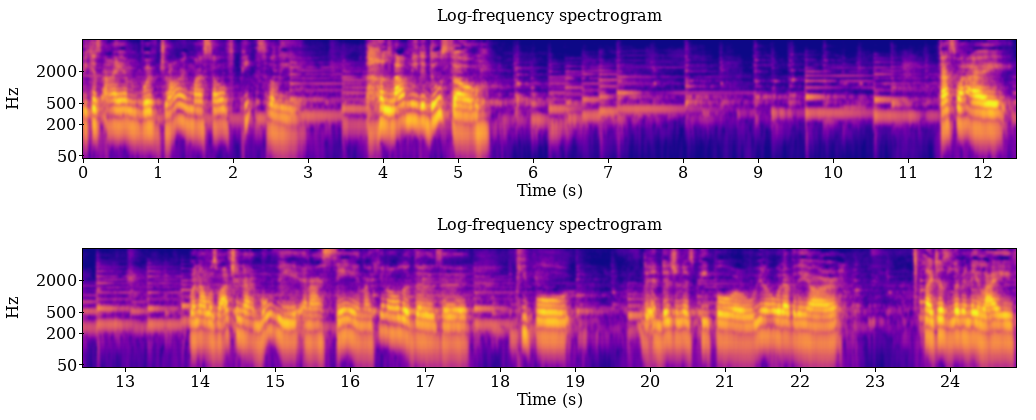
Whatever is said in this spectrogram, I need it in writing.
Because I am withdrawing myself peacefully. Allow me to do so. That's why I when I was watching that movie and I seen like you know the the the people, the indigenous people or you know whatever they are, like just living their life,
